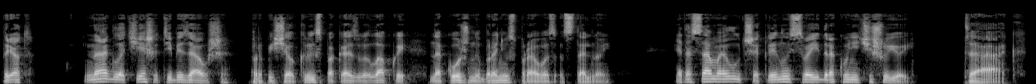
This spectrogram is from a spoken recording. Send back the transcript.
прет». «Нагло чешет тебе за уши», — пропищал крыс, показывая лапкой на кожаную броню справа от стальной. «Это самое лучшее, клянусь своей драконьей чешуей». «Так...»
